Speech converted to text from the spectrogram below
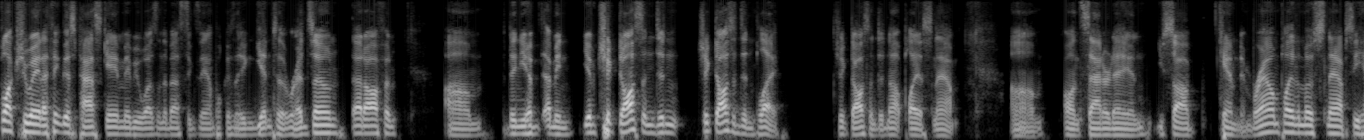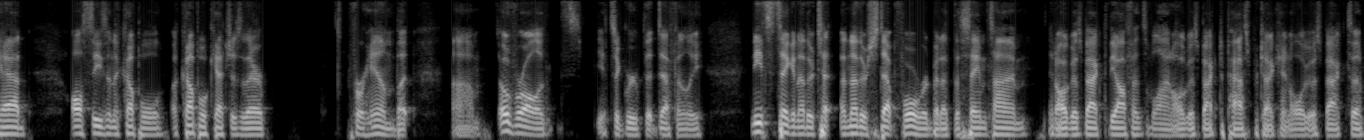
fluctuate. I think this past game maybe wasn't the best example because they didn't get into the red zone that often. Um, then you have, I mean, you have Chick Dawson didn't Chick Dawson didn't play. Chick Dawson did not play a snap um, on Saturday, and you saw Camden Brown play the most snaps he had all season. A couple a couple catches there for him, but um, overall, it's it's a group that definitely needs to take another te- another step forward. But at the same time, it all goes back to the offensive line, all goes back to pass protection, all goes back to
